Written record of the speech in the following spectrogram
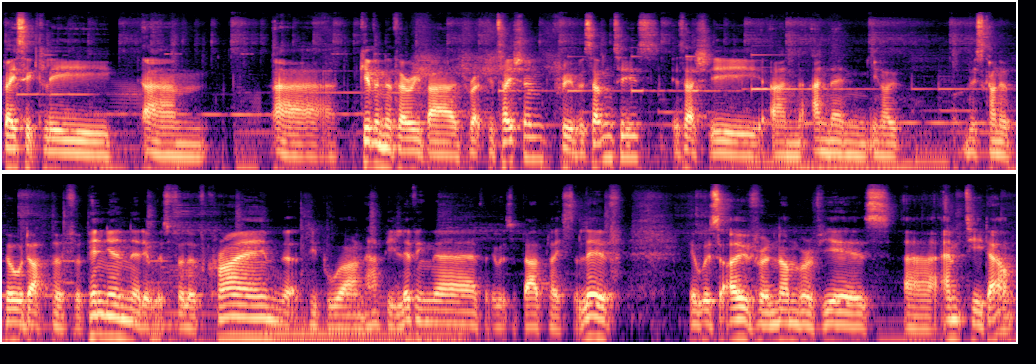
basically um, uh, given a very bad reputation through the 70s. It's actually, and, and then, you know, this kind of build up of opinion that it was full of crime, that people were unhappy living there, that it was a bad place to live. It was over a number of years uh, emptied out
